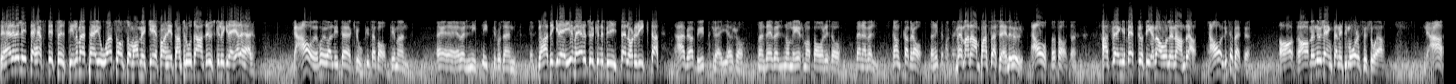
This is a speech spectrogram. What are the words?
det här är väl lite häftigt för till och med Per Johansson som har mycket erfarenhet, han trodde aldrig du skulle greja det här. Ja, det var ju lite krokigt där bak, men det är väl 90 procent. Du hade grejer med dig så du kunde byta, eller har du riktat? Nej, vi har bytt grejer så. Men det är väl något mer som har farit så. Den är väl ganska bra. Den är inte Men man anpassar sig, eller hur? Ja, för fasen. Han svänger bättre åt ena hållet än andra. Ja, lite bättre. Ja, ja, men nu längtar ni till målet förstår jag. Ja,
